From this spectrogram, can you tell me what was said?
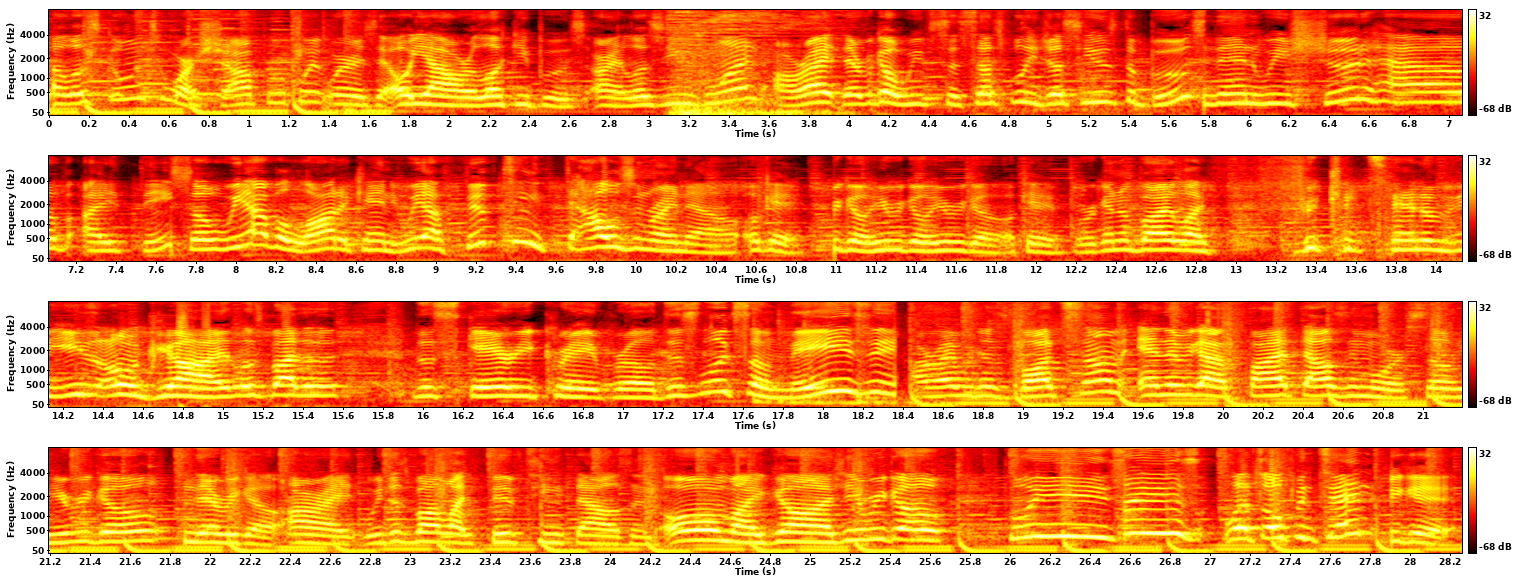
Uh, let's go into our shop real quick. Where is it? Oh yeah, our lucky boost. All right, let's use one. All right, there we go. We've successfully just used the boost. And then we should have, I think. So we have a lot of candy. We have 50 15,000 right now. Okay, here we go, here we go, here we go. Okay, we're gonna buy like freaking 10 of these. Oh god, let's buy the the scary crate, bro. This looks amazing. All right, we just bought some, and then we got 5,000 more. So here we go, there we go. All right, we just bought like 15,000. Oh my gosh, here we go. Please, please, let's open 10. We get,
